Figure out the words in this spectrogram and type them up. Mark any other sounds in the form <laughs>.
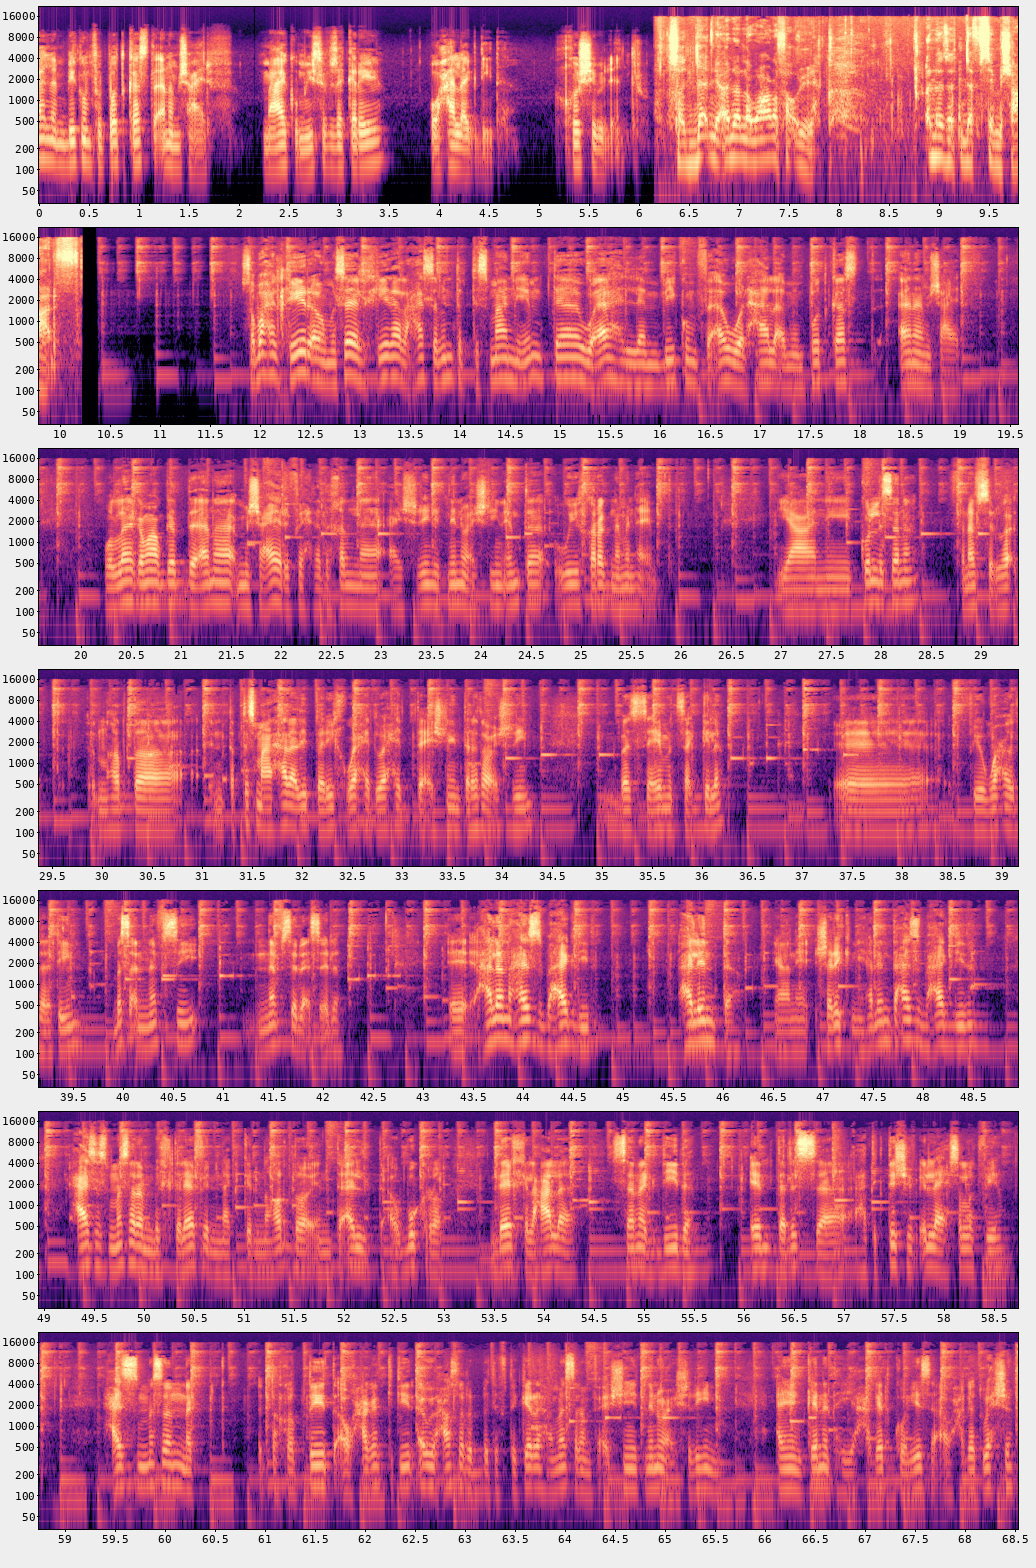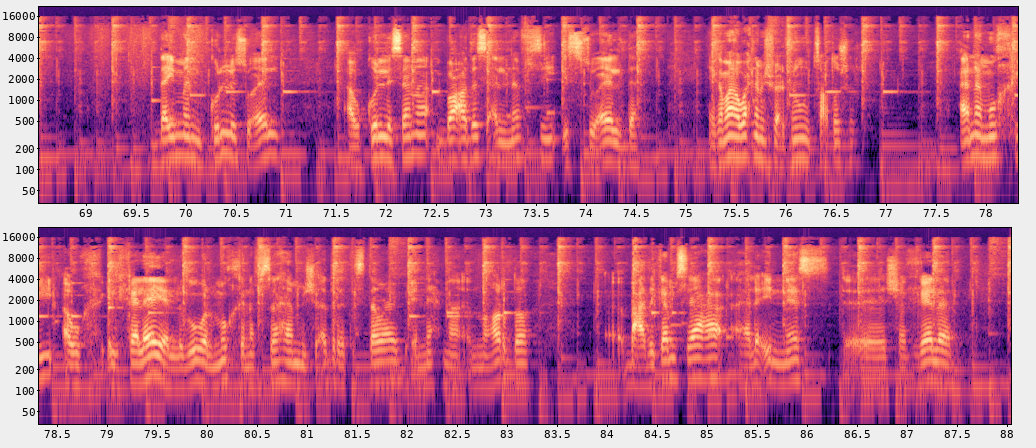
أهلا بيكم في بودكاست أنا مش عارف. معاكم يوسف زكريا وحلقة جديدة. خش بالإنترو. صدقني أنا لو أعرف أقول لك. أنا ذات نفسي مش عارف. صباح الخير أو مساء الخير على حسب أنت بتسمعني إمتى وأهلا بيكم في أول حلقة من بودكاست أنا مش عارف. والله يا جماعة بجد أنا مش عارف إحنا دخلنا عشرين اتنين وعشرين إمتى وخرجنا منها إمتى. يعني كل سنة في نفس الوقت النهاردة انت بتسمع الحلقة دي بتاريخ واحد واحد عشرين تلاتة وعشرين بس هي متسجلة آه، في يوم واحد وتلاتين بسأل نفسي نفس الأسئلة آه، هل أنا حاسس بحاجة جديدة؟ هل أنت يعني شاركني هل أنت حاسس بحاجة جديدة؟ حاسس مثلا باختلاف إنك النهاردة انتقلت أو بكرة داخل على سنة جديدة أنت لسه هتكتشف إيه اللي هيحصل لك فيها؟ حاسس مثلا إنك تخطيت أو حاجات كتير قوي حصلت بتفتكرها مثلا في عشرين اتنين وعشرين ايا كانت هي حاجات كويسة أو حاجات وحشة؟ دايما كل سؤال أو كل سنة بقعد أسأل نفسي السؤال ده. يا جماعة هو إحنا مش في 2019 أنا مخي أو الخلايا اللي جوه المخ نفسها مش قادرة تستوعب إن إحنا النهاردة آه، بعد كام ساعة هلاقي الناس آه، شغالة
